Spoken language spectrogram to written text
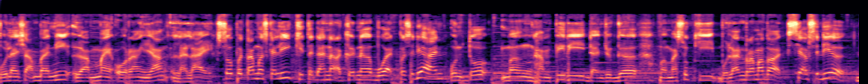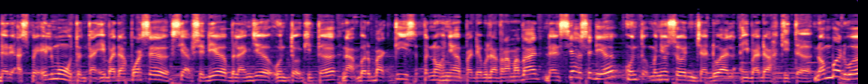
Bulan Syakban ni Ramai orang yang lalai. So pertama sekali Kita dah nak kena buat persediaan Untuk menghampiri Dan juga Memasuki bulan Ramadan. Siap sedia Dari aspek ilmu Tentang ibadah puasa. Siap sedia belanja Untuk kita nak berbakti sepenuhnya pada bulan Ramadan dan siap sedia untuk menyusun jadual ibadah kita. Nombor dua,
